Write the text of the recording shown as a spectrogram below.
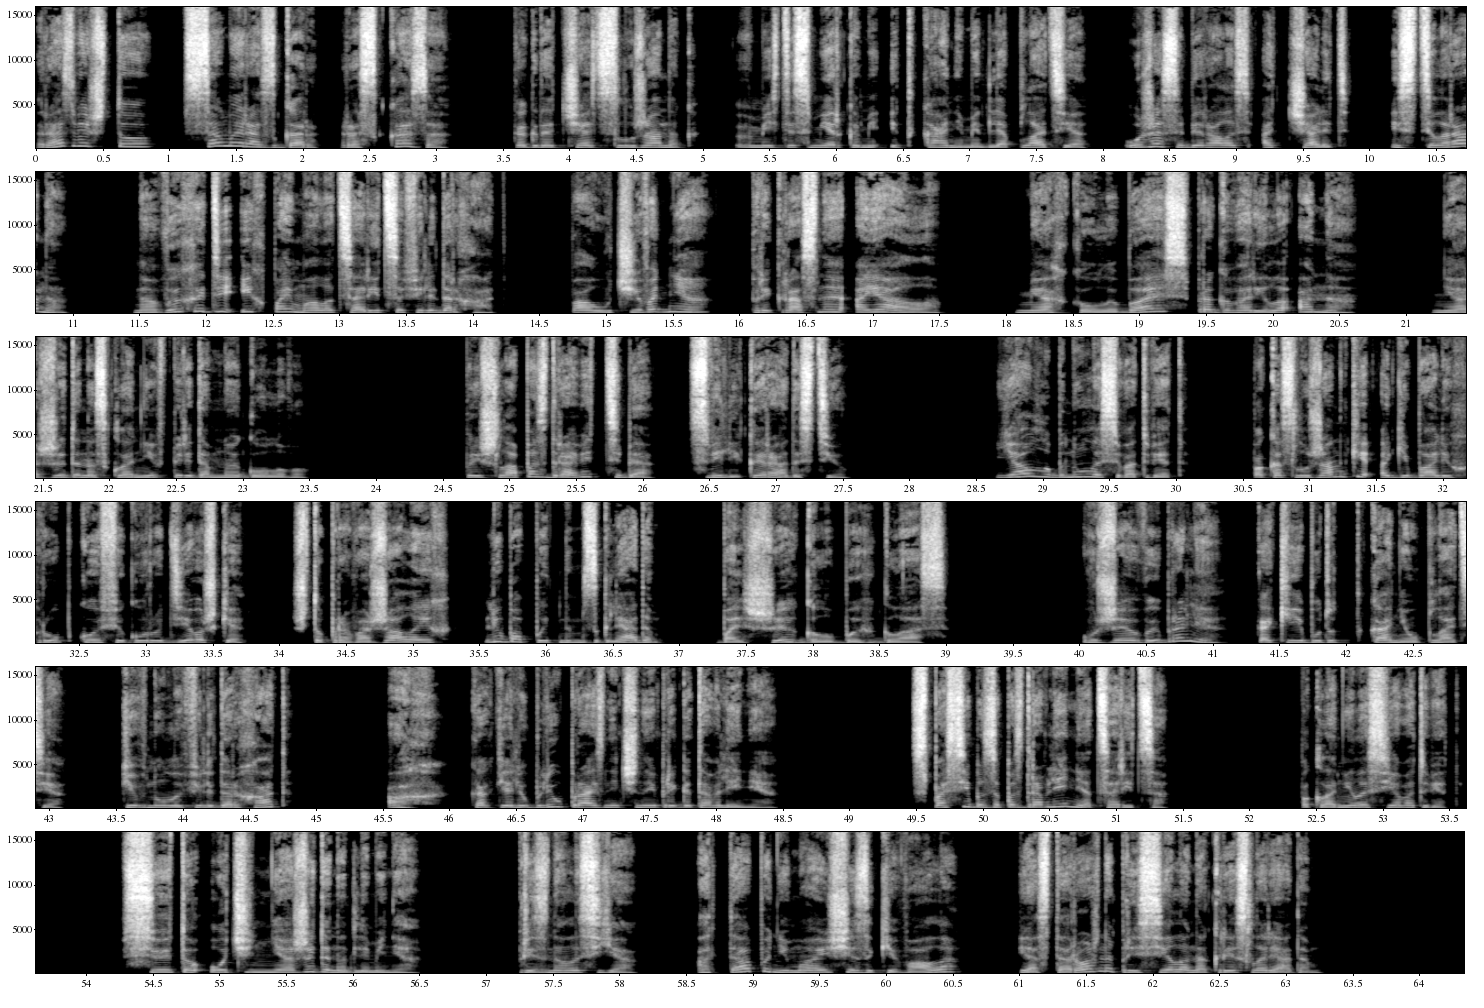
Разве что самый разгар рассказа, когда часть служанок вместе с мерками и тканями для платья уже собиралась отчалить из Стелрана, на выходе их поймала царица Филидархат. «Паучьего дня, прекрасная Аяла!» Мягко улыбаясь, проговорила она, неожиданно склонив передо мной голову. «Пришла поздравить тебя с великой радостью». Я улыбнулась в ответ, пока служанки огибали хрупкую фигуру девушки, что провожала их любопытным взглядом больших голубых глаз. «Уже выбрали, какие будут ткани у платья?» – кивнула Филидархат. «Ах, как я люблю праздничные приготовления!» «Спасибо за поздравления, царица!» Поклонилась я в ответ. «Все это очень неожиданно для меня», — призналась я. А та, понимающе закивала и осторожно присела на кресло рядом.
